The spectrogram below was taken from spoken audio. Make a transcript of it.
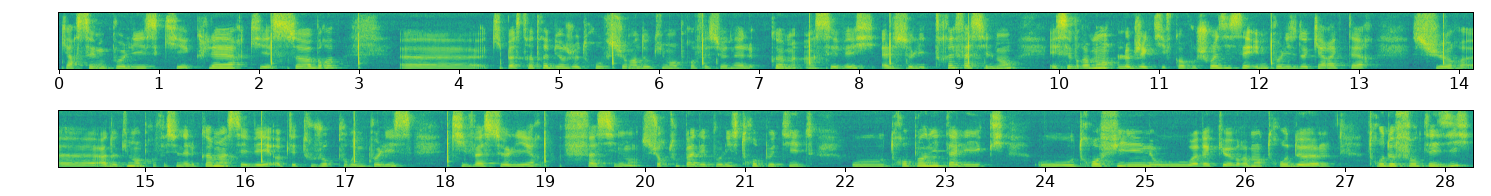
car c'est une police qui est claire, qui est sobre, euh, qui passe très très bien, je trouve, sur un document professionnel comme un CV. Elle se lit très facilement et c'est vraiment l'objectif. Quand vous choisissez une police de caractère sur euh, un document professionnel comme un CV, optez toujours pour une police qui va se lire facilement. Surtout pas des polices trop petites ou trop en italique ou trop fines ou avec vraiment trop de, trop de fantaisie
